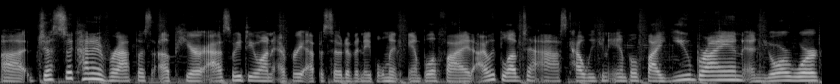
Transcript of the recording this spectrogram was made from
uh, just to kind of wrap us up here, as we do on every episode of Enablement Amplified, I would love to ask how we can amplify you, Bryan, and your work,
